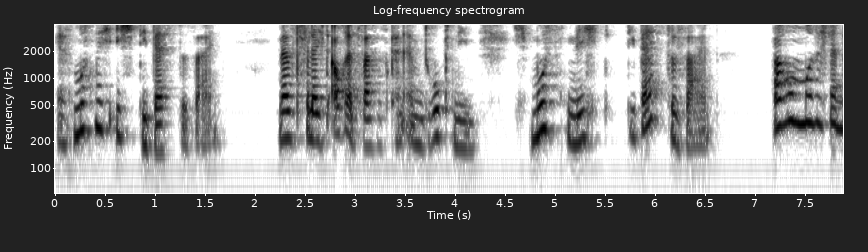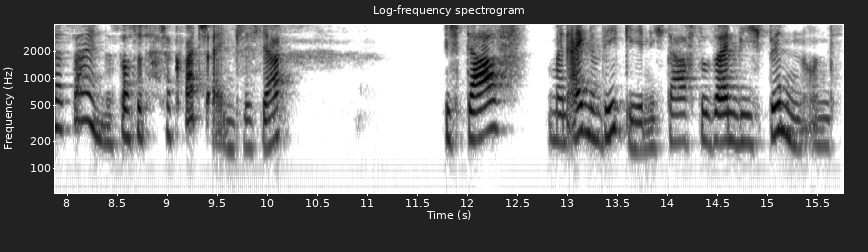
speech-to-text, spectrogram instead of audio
Es muss nicht ich die Beste sein. Das ist vielleicht auch etwas, das kann einem Druck nehmen. Ich muss nicht die Beste sein. Warum muss ich denn das sein? Das ist doch totaler Quatsch eigentlich, ja? Ich darf meinen eigenen Weg gehen. Ich darf so sein, wie ich bin. Und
